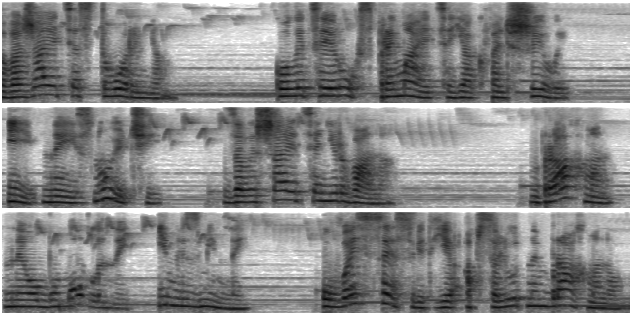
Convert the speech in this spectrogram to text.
вважається створенням. Коли цей рух сприймається як фальшивий і неіснуючий, залишається нірвана. Брахман необумовлений і незмінний. Увесь всесвіт є абсолютним брахманом,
